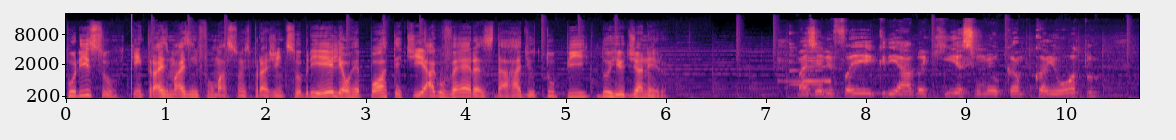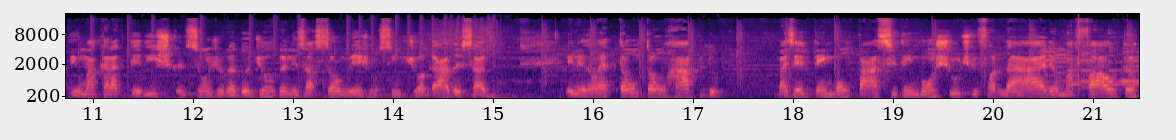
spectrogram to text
Por isso, quem traz mais informações para a gente sobre ele é o repórter Tiago Veras, da Rádio Tupi, do Rio de Janeiro. Mas ele foi criado aqui, assim, o meu campo canhoto, tem uma característica de ser um jogador de organização mesmo, assim, de jogadas, sabe? Ele não é tão, tão rápido, mas ele tem bom passe, tem bom chute de fora da área, uma falta.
